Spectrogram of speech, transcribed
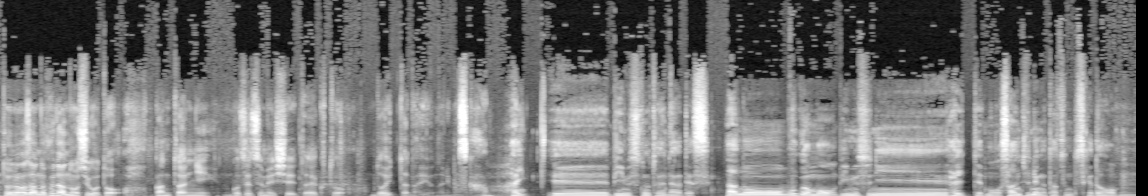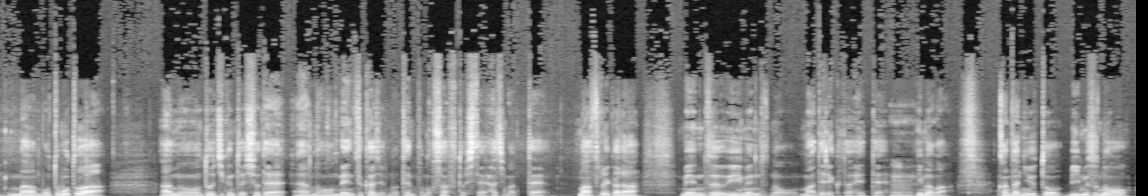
豊永さんの普段のお仕事簡単にご説明していただくとどういった内容になりますか？はい。えー、ビームスの豊永です。あのー僕はもうビームスに入ってもう30年が経つんですけど、まあ、もともとは、あの、土井地君と一緒で、あの、メンズカジュアルの店舗のスタッフとして始まって、まあ、それからメンズ、ウィメンズの、まあ、ディレクターを経て、うん。今は簡単に言うと、ビームスの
